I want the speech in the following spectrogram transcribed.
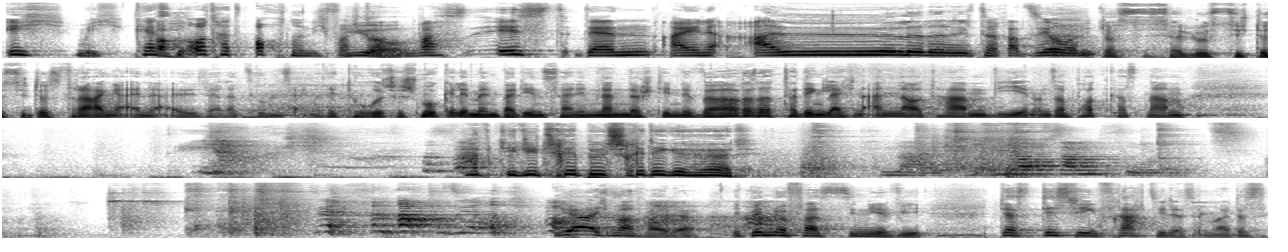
ich mich, Kerstin Ach. Ott hat auch noch nicht verstanden. Ja. Was ist denn eine Alliteration? Das ist ja lustig, dass Sie das fragen. Eine Alliteration ist ein rhetorisches Schmuckelement, bei dem zwei nebeneinander stehende Wörter den gleichen Anlaut haben wie in unserem Podcastnamen. Habt ihr die Trippelschritte gehört? Nein, wie auf Samtpfoten. Macht sie ruhig Ja, ich mach weiter. Ich bin nur fasziniert, wie. Das, deswegen fragt sie das immer. Das,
